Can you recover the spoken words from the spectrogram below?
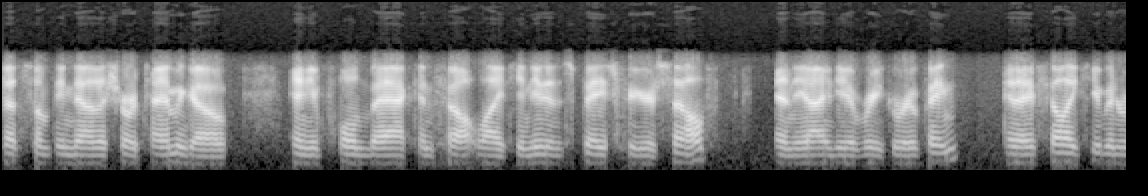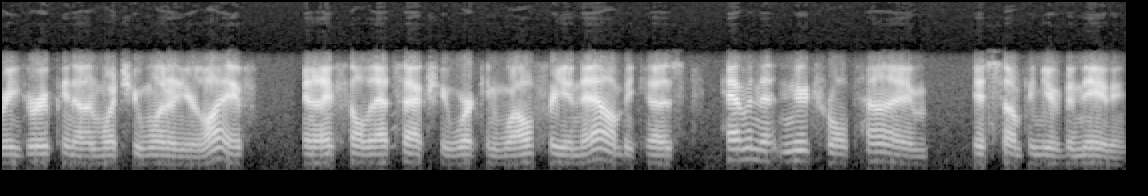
shut something down a short time ago and you pulled back and felt like you needed space for yourself and the idea of regrouping. And I feel like you've been regrouping on what you want in your life. And I feel that's actually working well for you now because having that neutral time is something you've been needing.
